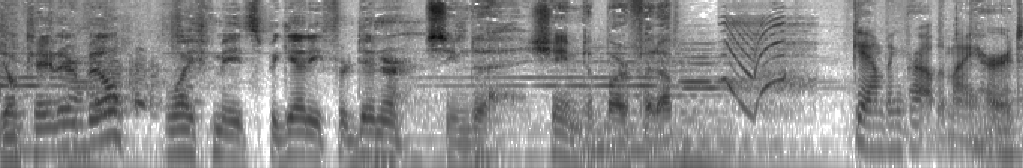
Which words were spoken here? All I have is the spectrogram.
You okay there, Bill? Wife made spaghetti for dinner. Seemed ashamed to barf it up. gambling problem, I heard.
